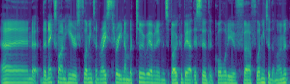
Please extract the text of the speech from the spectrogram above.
And the next one here is Flemington Race 3, number two. We haven't even spoke about this, uh, the quality of uh, Flemington at the moment.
